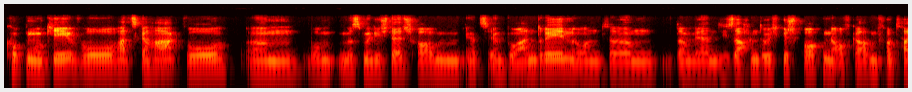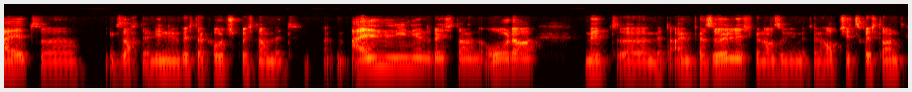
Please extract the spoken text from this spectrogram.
gucken, okay, wo hat es gehakt, wo, ähm, wo müssen wir die Stellschrauben jetzt irgendwo andrehen und ähm, dann werden die Sachen durchgesprochen, Aufgaben verteilt. Äh, wie gesagt, der Linienrichtercoach spricht dann mit allen Linienrichtern oder mit, äh, mit einem persönlich, genauso wie mit den Hauptschiedsrichtern.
